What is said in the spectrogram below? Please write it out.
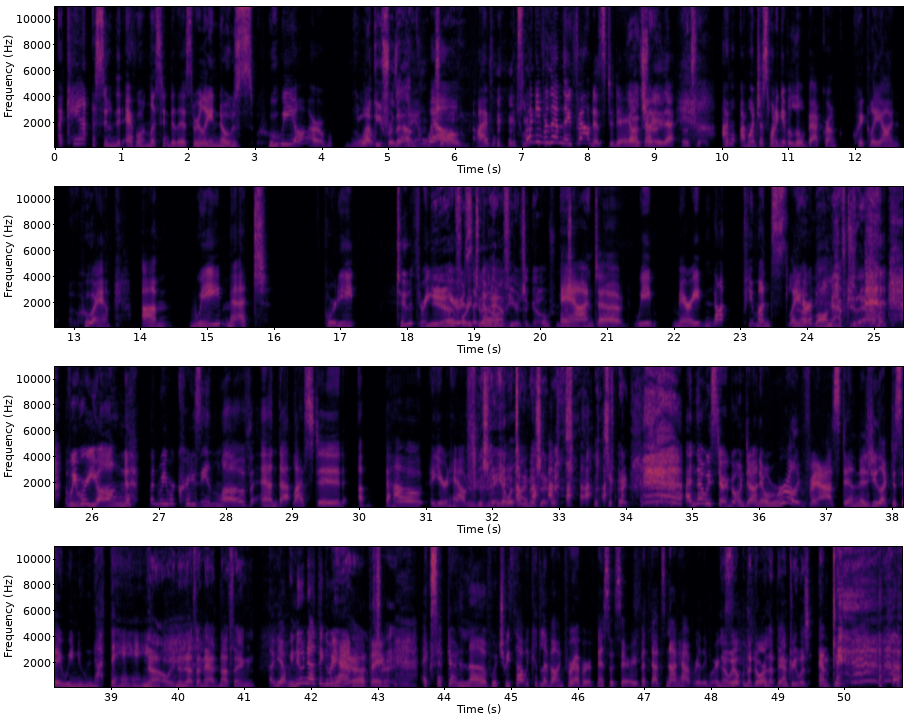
I can't assume that everyone listening to this really knows who we are. Lucky for them. Well. I've, it's lucky for them they found us today. I'll tell right. you that. That's right. I, I want, just want to give a little background quickly on who I am. Um, we met 42, three Yeah, years 42 ago. and a half years ago from this point. And uh, we married not few months later. Not long after that. we were young and we were crazy in love. And that lasted about a year and a half. I was going to say, yeah, what time is it? That's right. and then we started going downhill really fast. And as you like to say, we knew nothing. No, we knew nothing, had nothing. Uh, yeah, we knew nothing, we had Yeah, that's nothing right. except our love, which we thought we could live on forever if necessary, but that's not how it really works. No, we opened the door and the pantry was empty.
